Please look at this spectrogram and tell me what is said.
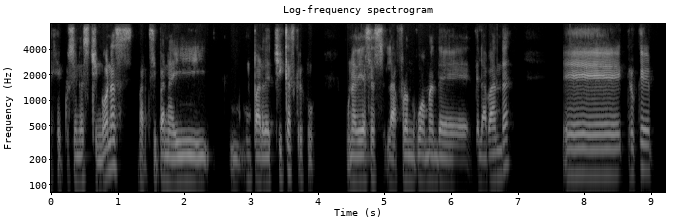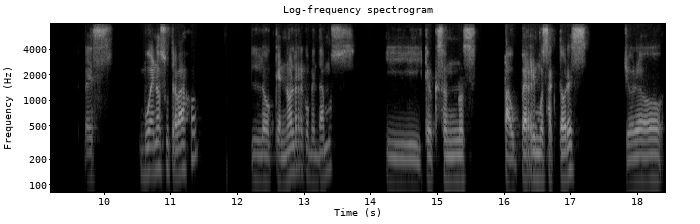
ejecuciones chingonas. Participan ahí un par de chicas, creo que una de ellas es la frontwoman de, de la banda. Eh, creo que es bueno su trabajo. Lo que no le recomendamos, y creo que son unos paupérrimos actores, yo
